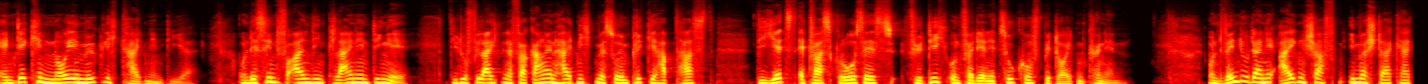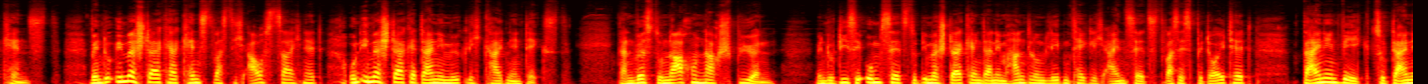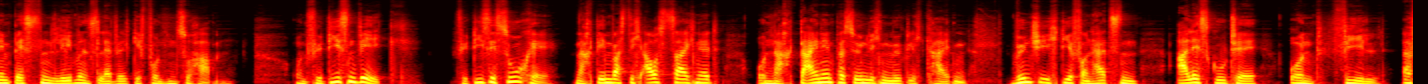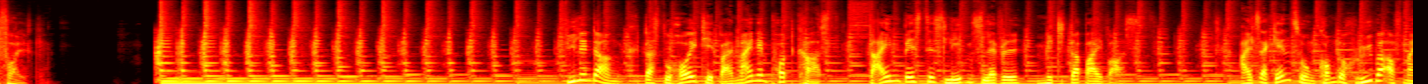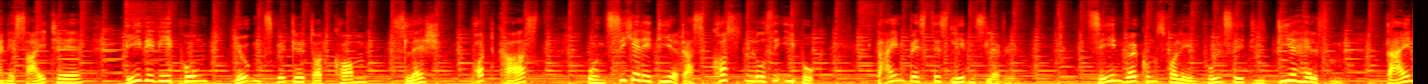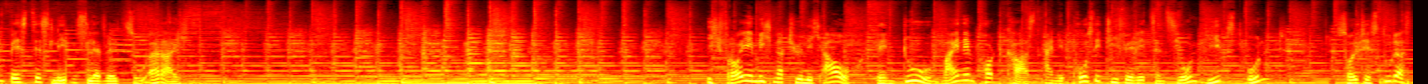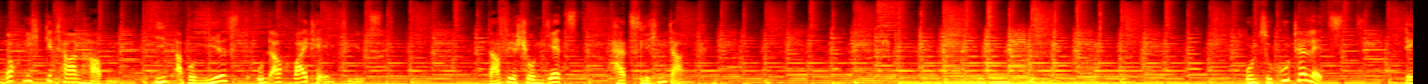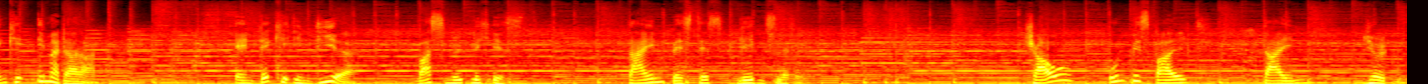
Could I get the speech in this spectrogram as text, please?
Entdecke neue Möglichkeiten in dir. Und es sind vor allem die kleinen Dinge, die du vielleicht in der Vergangenheit nicht mehr so im Blick gehabt hast, die jetzt etwas Großes für dich und für deine Zukunft bedeuten können. Und wenn du deine Eigenschaften immer stärker erkennst, wenn du immer stärker erkennst, was dich auszeichnet und immer stärker deine Möglichkeiten entdeckst, dann wirst du nach und nach spüren, wenn du diese umsetzt und immer stärker in deinem Handel und Leben täglich einsetzt, was es bedeutet, deinen Weg zu deinem besten Lebenslevel gefunden zu haben. Und für diesen Weg, für diese Suche nach dem, was dich auszeichnet und nach deinen persönlichen Möglichkeiten wünsche ich dir von Herzen alles Gute und viel Erfolg. Vielen Dank, dass du heute bei meinem Podcast Dein bestes Lebenslevel mit dabei warst. Als Ergänzung komm doch rüber auf meine Seite www.jürgenzwickel.com slash podcast und sichere dir das kostenlose E-Book Dein bestes Lebenslevel. Zehn wirkungsvolle Impulse, die dir helfen, dein bestes Lebenslevel zu erreichen. Ich freue mich natürlich auch, wenn du meinem Podcast eine positive Rezension gibst und, solltest du das noch nicht getan haben, ihn abonnierst und auch weiterempfiehlst. Dafür schon jetzt herzlichen Dank. Und zu guter Letzt, denke immer daran, entdecke in dir, was möglich ist. Dein bestes Lebenslevel. Ciao und bis bald, dein Jürgen.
